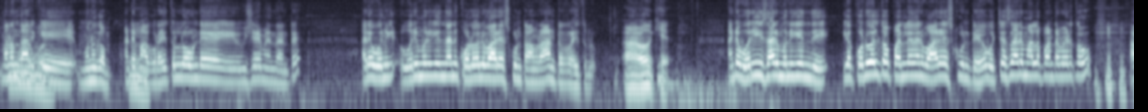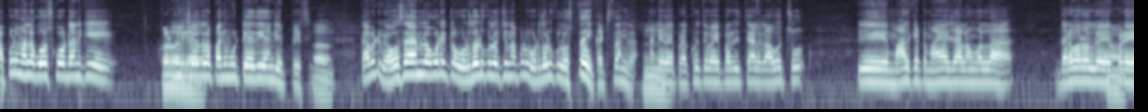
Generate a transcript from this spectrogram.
మనం దానికి మునుగం. అంటే మాకు రైతుల్లో ఉండే విషయం ఏంటంటే అరే వరి వరి మునిగిందని కొడవలి వారేసుకుంటాం రా అంటారు రైతులు. ఓకే. అంటే వరి ఈసారి మునిగింది ఇక కొడవలితో పని లేదని వారేసుకుంటే వచ్చేసారి మళ్ళీ పంట పెడతావు అప్పుడు మళ్ళీ కోసుకోవడానికి చేతిలో పని ముట్టేది అని చెప్పేసి. కాబట్టి వ్యవసాయంలో కూడా ఇట్లా ఒడిదొడుకులు వచ్చినప్పుడు ఒడిదొడుకులు వస్తాయి ఖచ్చితంగా. అంటే ప్రకృతి వైపరీత్యాలు కావచ్చు ఈ మార్కెట్ మాయాజాలం వల్ల ధరవరల్లో ఏర్పడే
